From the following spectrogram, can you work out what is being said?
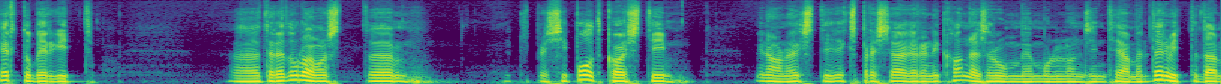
Kertu Birgit, äh, tere tulemast äh, Ekspressi podcasti, mina olen Eesti Ekspressi ajakirjanik Hannes Rumm ja mul on sind hea meel tervitada.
